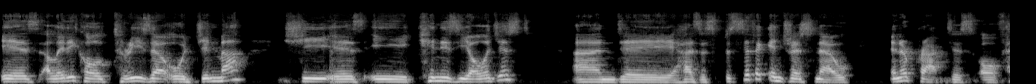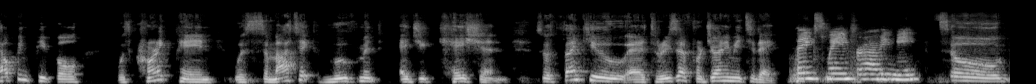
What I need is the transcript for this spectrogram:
is a lady called Teresa Ojinma. She is a kinesiologist and uh, has a specific interest now in her practice of helping people with chronic pain with somatic movement education. So, thank you, uh, Teresa, for joining me today. Thanks, Wayne, for having me. So,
